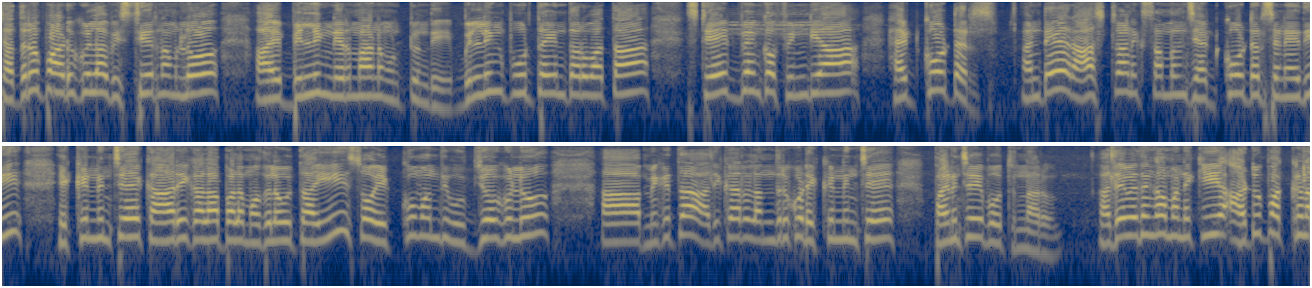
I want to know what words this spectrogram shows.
చదరపు అడుగుల విస్తీర్ణంలో ఆ బిల్డింగ్ నిర్మాణం ఉంటుంది. బిల్డింగ్ పూర్తయిన తర్వాత State Bank of India headquarters అంటే రాష్ట్రానికి సంబంధించి హెడ్ క్వార్టర్స్ అనేది ఇక్కడి నుంచే కార్యకలాపాలు మొదలవుతాయి. సో ఎక్కువ మంది ఉద్యోగులు ఆ, మిగతా అధికారులందరూ కూడా ఇక్కడి నుంచే పనిచేయబోతున్నారు. అదేవిధంగా మనకి అటుపక్కన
